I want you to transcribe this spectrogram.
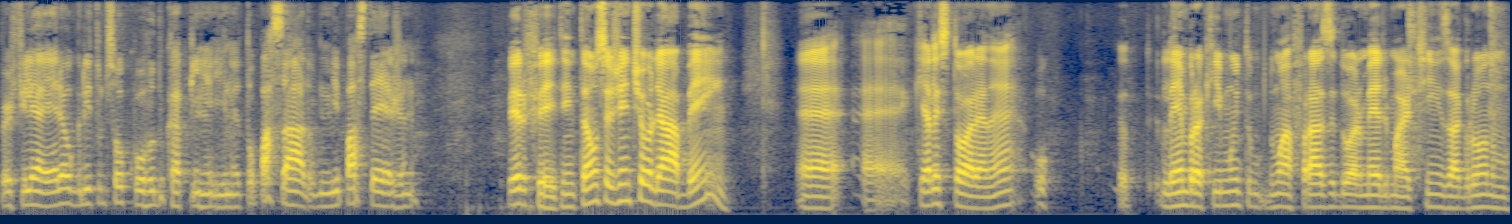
perfil aéreo é o grito de socorro do capim aí, né? Tô passado, me pasteja, né? Perfeito. Então, se a gente olhar bem, é, é aquela história, né? O, eu lembro aqui muito de uma frase do Armélio Martins, agrônomo,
